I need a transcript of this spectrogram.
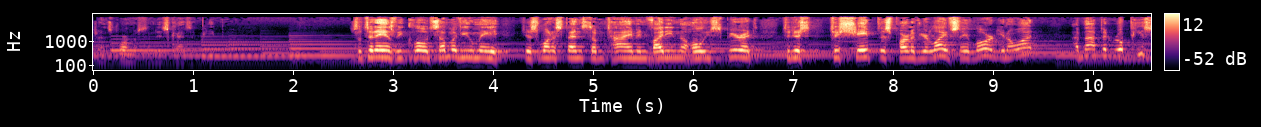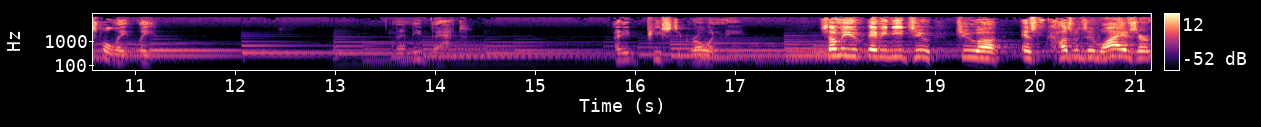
transform us into these kinds of people. So today, as we close, some of you may just want to spend some time inviting the Holy Spirit to just to shape this part of your life. Say, Lord, you know what? I've not been real peaceful lately, and I need that. I need peace to grow in me. Some of you maybe need to, to uh, as husbands and wives or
